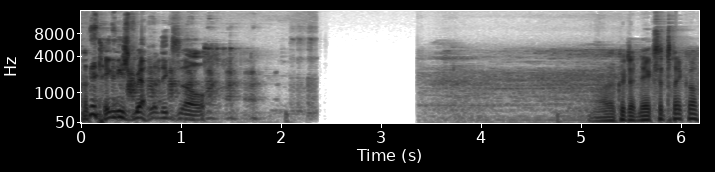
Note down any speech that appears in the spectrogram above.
Das denke ich mir allerdings auch. Ja, da kommt der nächste Trecker.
